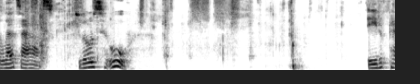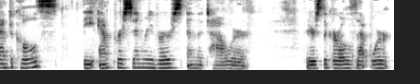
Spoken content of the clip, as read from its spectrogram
so let's ask. So those, ooh. Eight of Pentacles, the Empress in reverse, and the Tower. There's the girls that work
